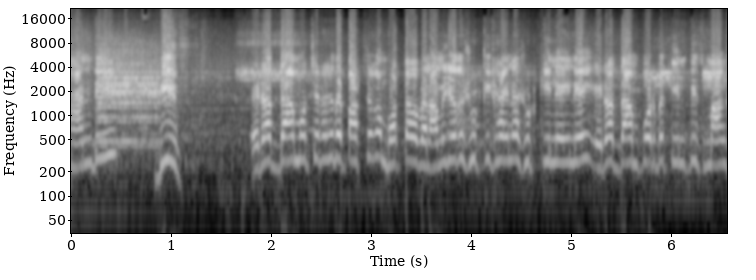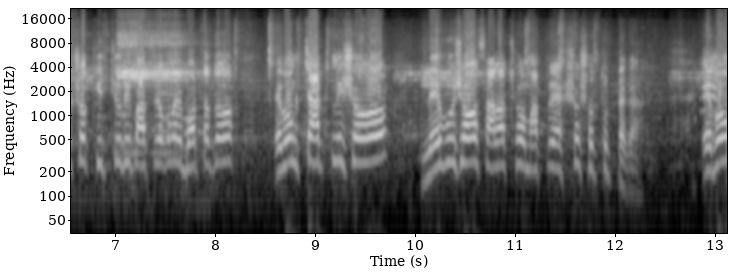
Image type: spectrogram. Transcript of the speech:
হ্যান্ডি বিফ, এটার দাম হচ্ছে এটার সাথে পাঁচ রকম ভর্তা পাবেন। আমি যত শুটকি খাই না, শুটকি নেই নেই, এটার দাম পড়বে তিন পিস মাংস, খিচুড়ি, পাঁচ রকমের ভর্তা তো, এবং চাটনি সহ, লেবু সহ, সালাদ সহ মাত্র একশো সত্তর টাকা। এবং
